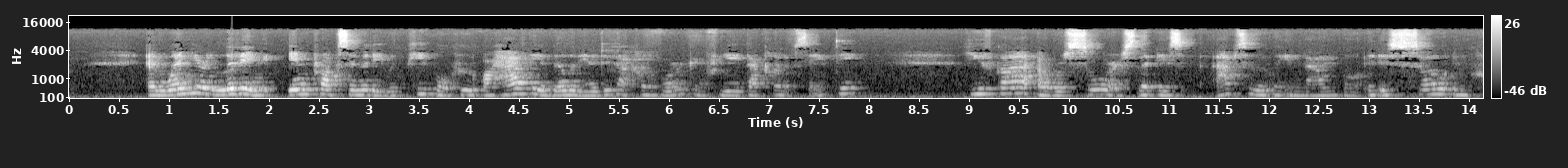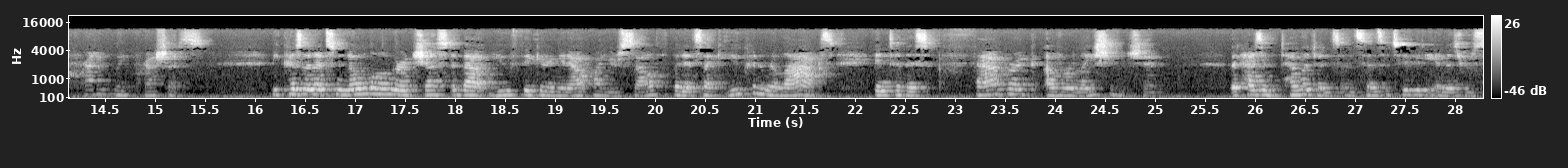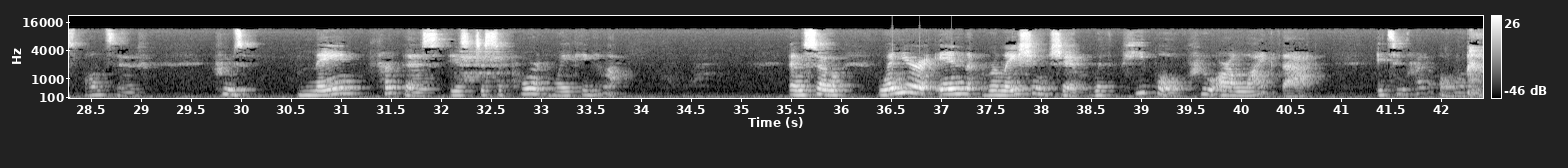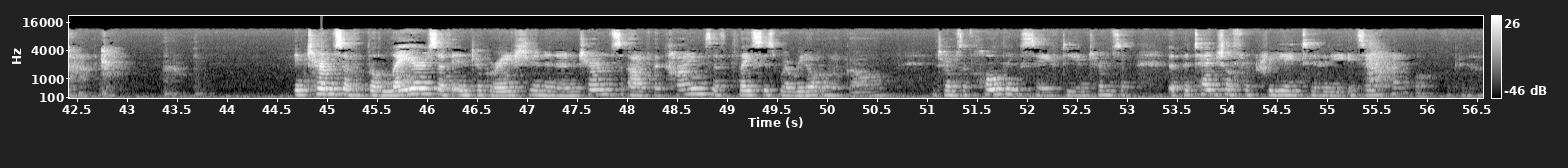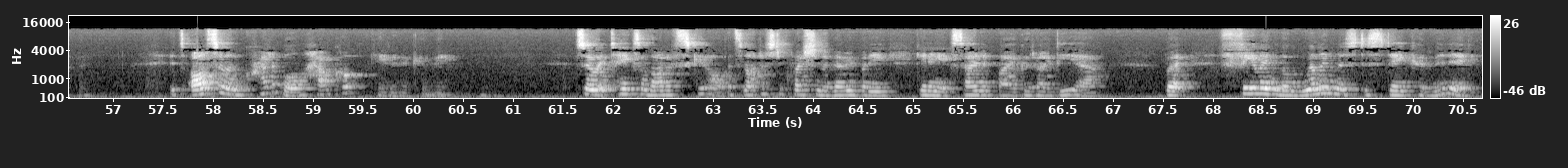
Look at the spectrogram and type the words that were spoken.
And when you're living in proximity with people who are, have the ability to do that kind of work and create that kind of safety, you've got a resource that is absolutely invaluable. It is so incredibly precious because then it's no longer just about you figuring it out by yourself, but it's like you can relax into this fabric of relationship that has intelligence and sensitivity and is responsive, whose main purpose is to support waking up. And so when you're in relationship with people who are like that, it's incredible what can happen in terms of the layers of integration and in terms of the kinds of places where we don't want to go, in terms of holding safety, in terms of the potential for creativity, it's incredible what can happen. It's also incredible how complicated it can be. So it takes a lot of skill. It's not just a question of everybody getting excited by a good idea, but feeling the willingness to stay committed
